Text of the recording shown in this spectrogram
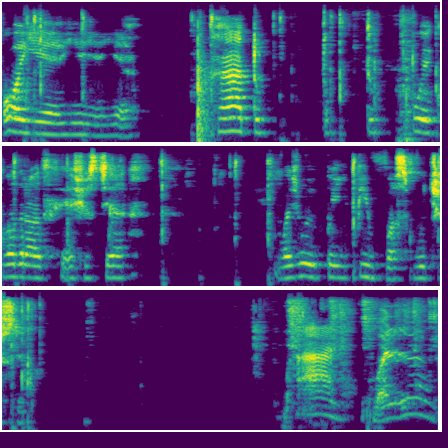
Ой, е, е, е. А, туп, туп, тупой квадрат. Я сейчас тебя возьму и по IP вас вычислю. Ай, блин.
